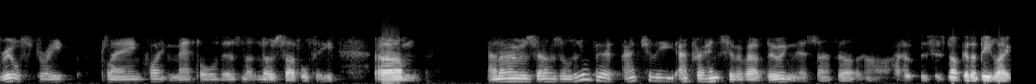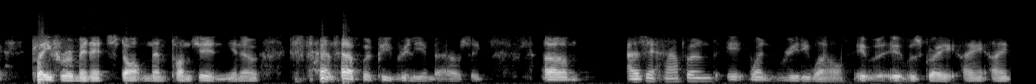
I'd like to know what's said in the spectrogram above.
real straight playing, quite metal. There's no, no subtlety. Um, and I was I was a little bit actually apprehensive about doing this. I thought, oh, I hope this is not going to be like play for a minute, stop, and then punch in. You know, that, that would be really embarrassing. Um, as it happened, it went really well. It it was great. I, I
